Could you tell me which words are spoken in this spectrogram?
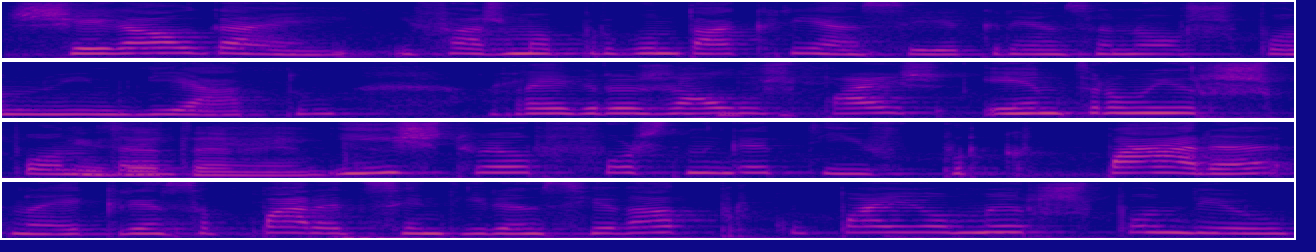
chega alguém e faz uma pergunta à criança e a criança não responde no imediato, regra já os pais entram e respondem. Exatamente. E isto é o reforço negativo, porque para, não é? a criança para de sentir ansiedade porque o pai ou a mãe respondeu.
